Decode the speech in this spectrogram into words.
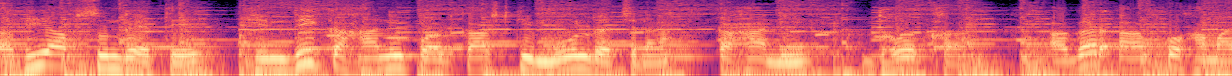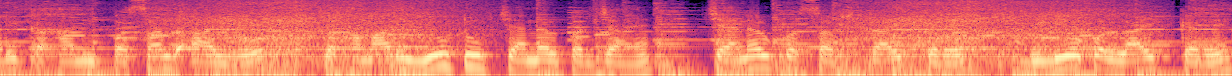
अभी आप सुन रहे थे हिंदी कहानी पॉडकास्ट की मूल रचना कहानी धोखा। अगर आपको हमारी कहानी पसंद आई हो तो हमारे YouTube चैनल पर जाएँ, चैनल को सब्सक्राइब करें वीडियो को लाइक करें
